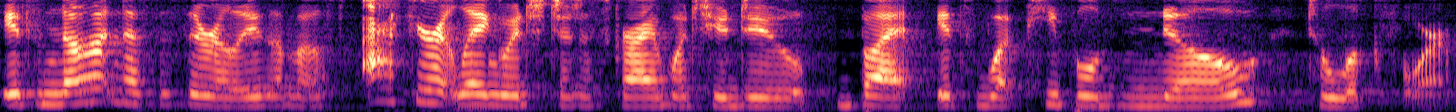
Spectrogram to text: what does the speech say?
It's not necessarily the most accurate language to describe what you do, but it's what people know to look for.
